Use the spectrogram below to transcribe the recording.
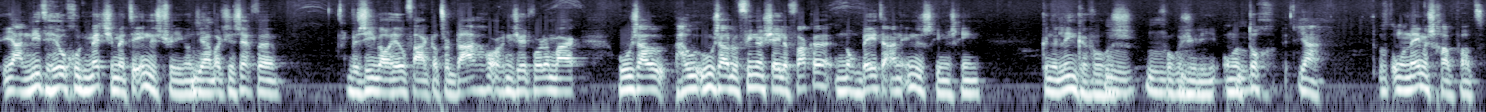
ja, niet heel goed matchen met de industry. Want ja, wat je zegt, we, we zien wel heel vaak dat soort dagen georganiseerd worden. Maar hoe, zou, hoe, hoe zouden financiële vakken nog beter aan de industrie misschien kunnen linken volgens, Mm, volgens jullie? Om het toch, ja, het ondernemerschap wat.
